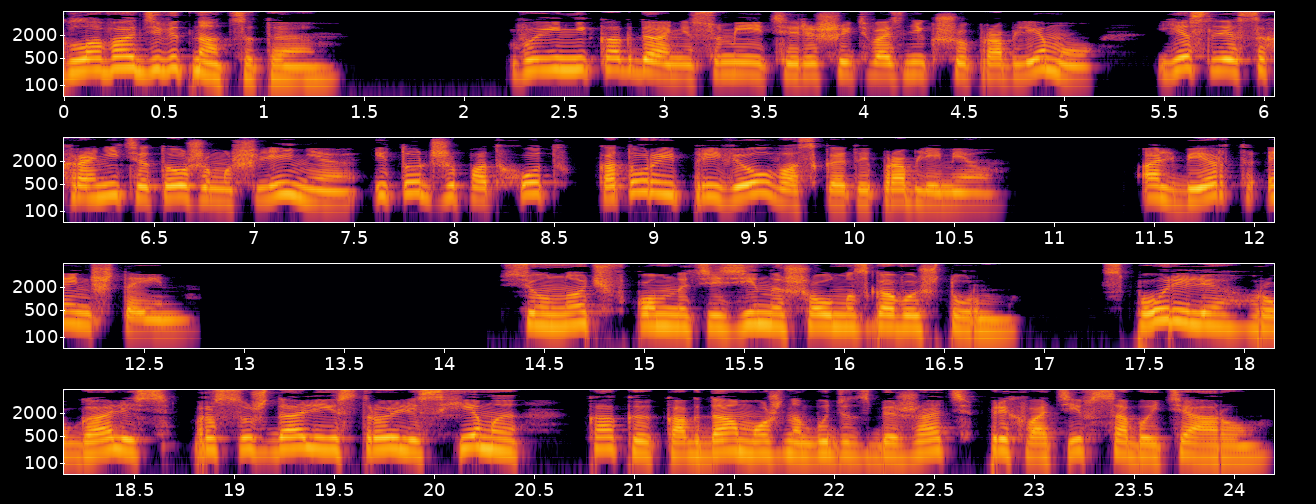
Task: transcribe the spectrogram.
Глава 19. Вы никогда не сумеете решить возникшую проблему, если сохраните то же мышление и тот же подход, который привел вас к этой проблеме. Альберт Эйнштейн. Всю ночь в комнате Зины шел мозговой штурм. Спорили, ругались, рассуждали и строили схемы, как и когда можно будет сбежать, прихватив с собой Тиару.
